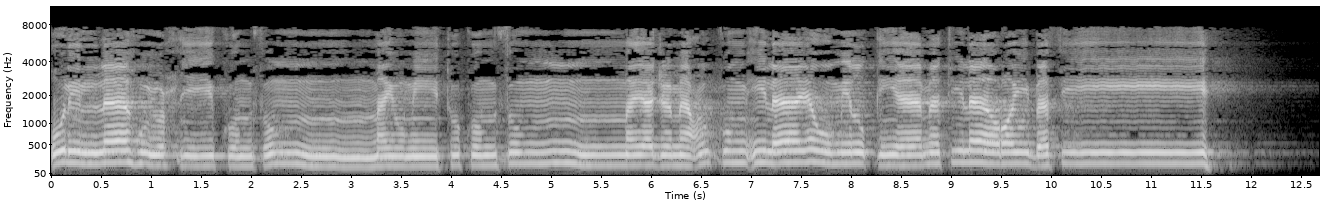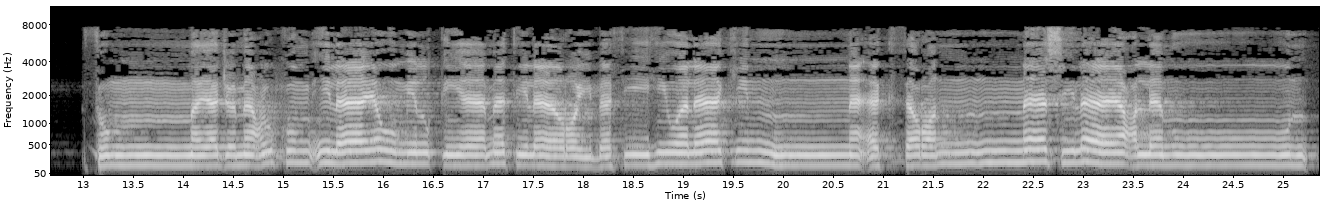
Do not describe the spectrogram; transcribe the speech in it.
قُلِ اللَّهُ يُحْيِيكُمْ ثُمَّ يُمِيتُكُمْ ثُمَّ يَجْمَعُكُمْ إِلَىٰ يَوْمِ الْقِيَامَةِ لَا رَيْبَ فِيهِ. ثُمَّ يَجْمَعُكُمْ إِلَىٰ يَوْمِ الْقِيَامَةِ لَا رَيْبَ فِيهِ وَلَٰكِنَّ أَكْثَرَ النَّاسِ لَا يَعْلَمُونَ.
